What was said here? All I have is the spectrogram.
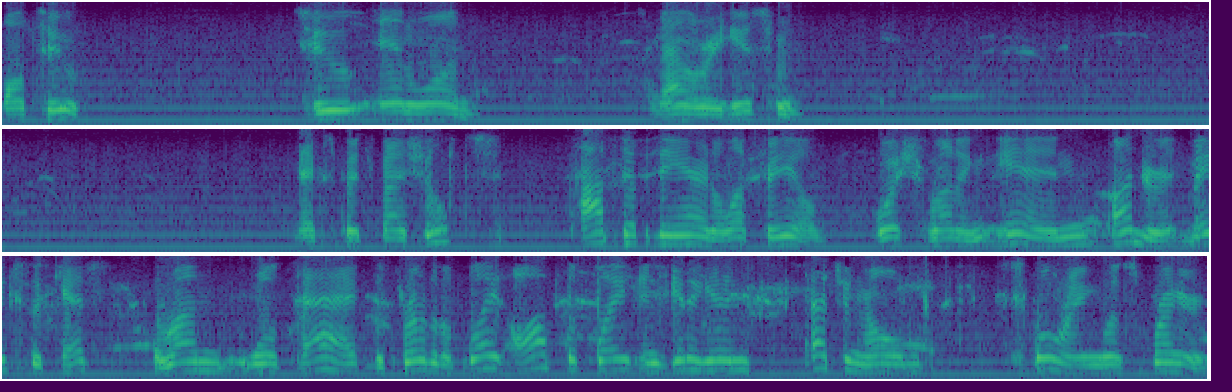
Ball two. Two and one. Mallory Huseman. Next pitch by Schultz. Popped up in the air to left field. Bush running in under it, makes the catch. The run will tag. The throw to the plate, off the plate, and getting in, touching home, scoring was Springer.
